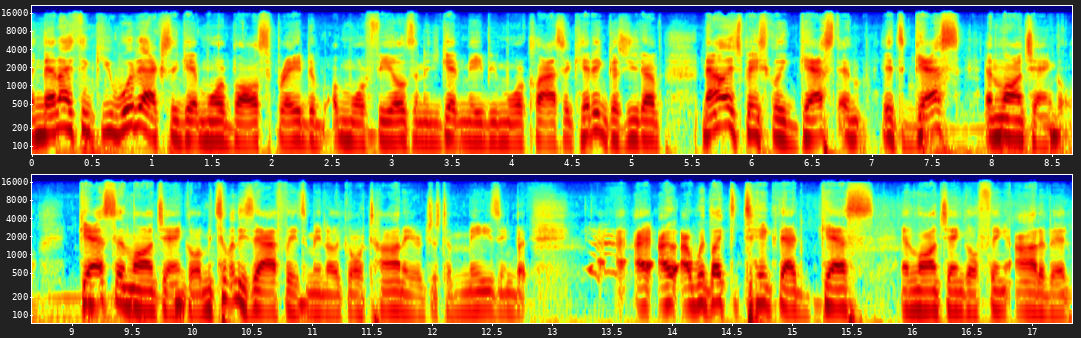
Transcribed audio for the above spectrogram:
And then I think you would actually get more balls sprayed to uh, more fields, and then you get maybe more classic hitting because you'd have now it's basically guess and it's guess and launch angle, guess and launch angle. I mean, some of these athletes, I mean, like Ohtani, are just amazing, but. I, I, I would like to take that guess and launch angle thing out of it.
